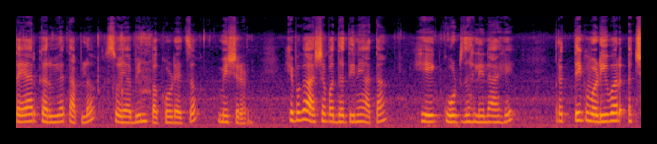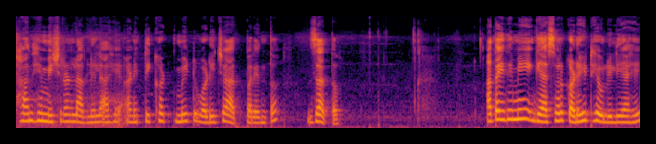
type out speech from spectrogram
तयार करूयात आपलं सोयाबीन पकोड्याचं मिश्रण. हे बघा अशा पद्धतीने आता हे कोट झालेलं आहे. प्रत्येक वडीवर छान हे मिश्रण लागलेलं आहे आणि तिखट मीठ वडीच्या आतपर्यंत जातं. आता इथे मी गॅसवर कढई ठेवलेली आहे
